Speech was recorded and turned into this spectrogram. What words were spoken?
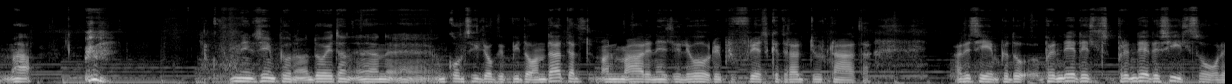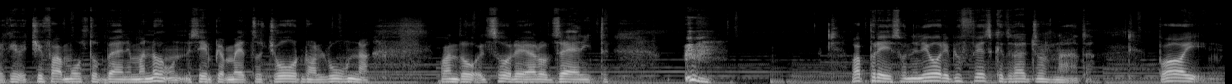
Ma un esempio dovete, eh, un consiglio che vi do andate al, mare nelle ore più fresche della giornata ad esempio prendete, prendete sì il sole che ci fa molto bene ma non ad esempio a mezzogiorno a luna quando il sole è allo zenith va preso nelle ore più fresche della giornata. Poi,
